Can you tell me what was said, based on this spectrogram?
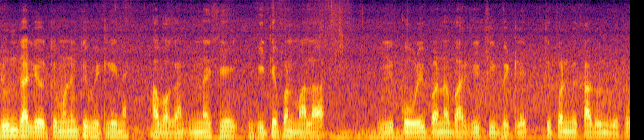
जून झाली होती म्हणून ती भेटली नाही. हा बघा नसे इथे पण मला ही कोवळी पानं बारगीची भेटलेत ती पण मी काढून घेतो.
